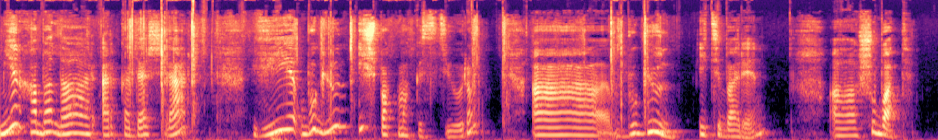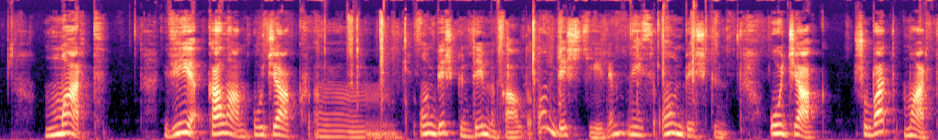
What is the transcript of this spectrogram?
Merhabalar arkadaşlar. Ve bugün iş bakmak istiyorum. Bugün itibaren Şubat, Mart ve kalan Ocak ıı, 15 gün değil mi kaldı? 15 diyelim. Neyse 15 gün. Ocak, Şubat, Mart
